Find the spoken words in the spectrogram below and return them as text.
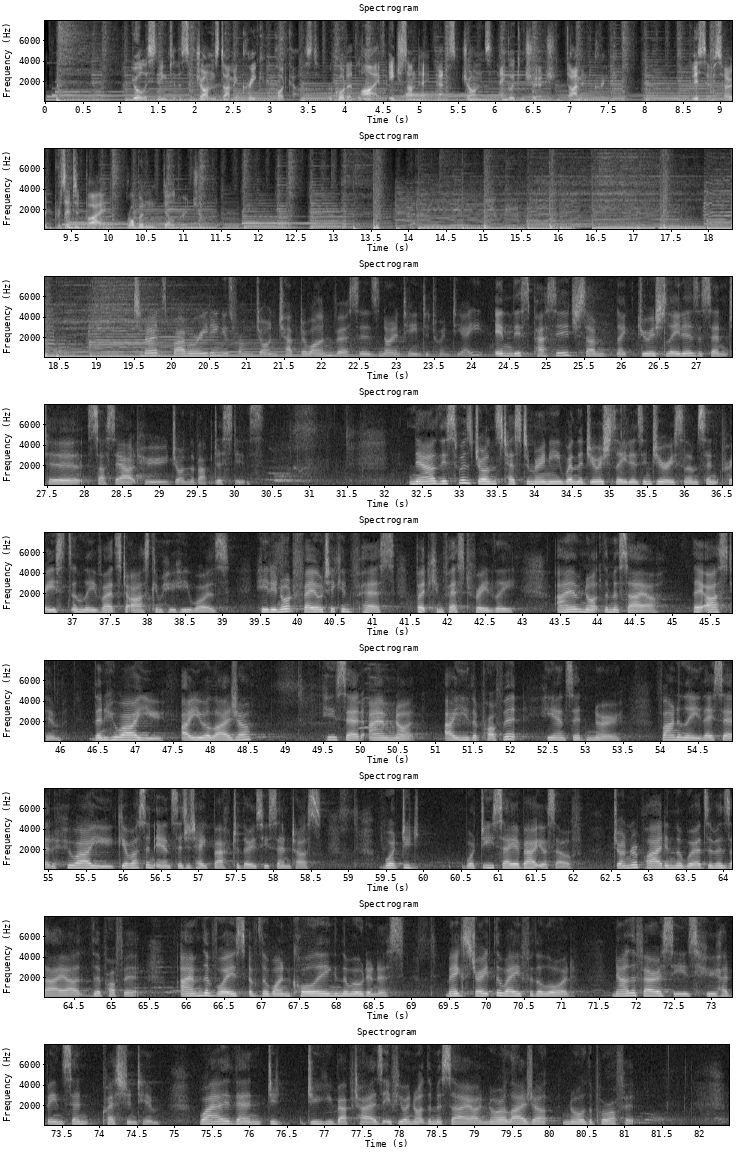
You're listening to the St John's Diamond Creek podcast, recorded live each Sunday at St John's Anglican Church, Diamond Creek. This episode presented by Robin Delbridge. Tonight's Bible reading is from John chapter 1 verses 19 to 28. In this passage, some like Jewish leaders are sent to suss out who John the Baptist is. Now, this was John's testimony when the Jewish leaders in Jerusalem sent priests and Levites to ask him who he was. He did not fail to confess, but confessed freely, I am not the Messiah. They asked him, Then who are you? Are you Elijah? He said, I am not. Are you the prophet? He answered, No. Finally, they said, Who are you? Give us an answer to take back to those who sent us. What, did, what do you say about yourself? John replied in the words of Isaiah the prophet I am the voice of the one calling in the wilderness. Make straight the way for the Lord. Now the Pharisees who had been sent questioned him. Why then did do you baptize if you are not the Messiah, nor Elijah, nor the prophet?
